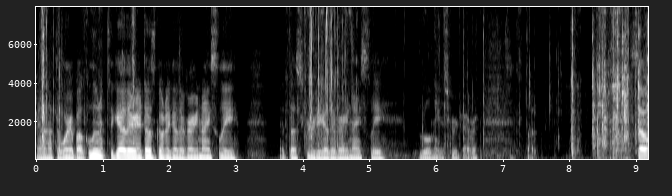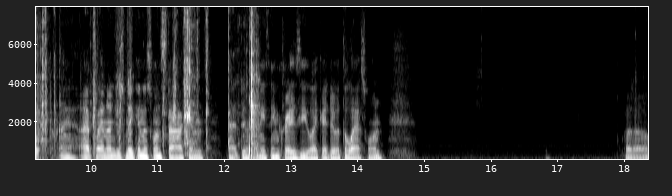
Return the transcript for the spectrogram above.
you don't have to worry about gluing it together. It does go together very nicely. It does screw together very nicely. You will need a screwdriver. But so I, I plan on just making this one stock and not doing anything crazy like I did with the last one. But uh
